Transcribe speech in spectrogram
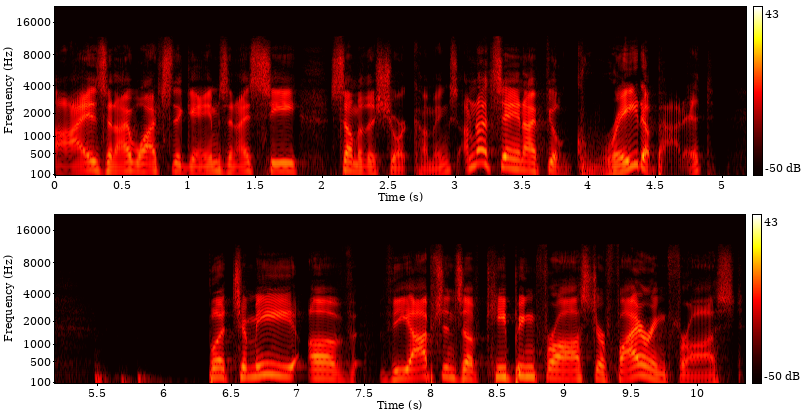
eyes and I watch the games and I see some of the shortcomings. I'm not saying I feel great about it. But to me of the options of keeping Frost or firing Frost,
